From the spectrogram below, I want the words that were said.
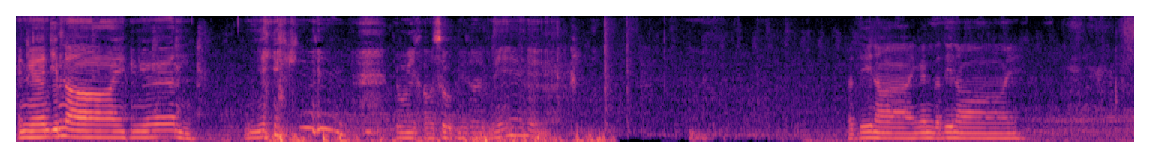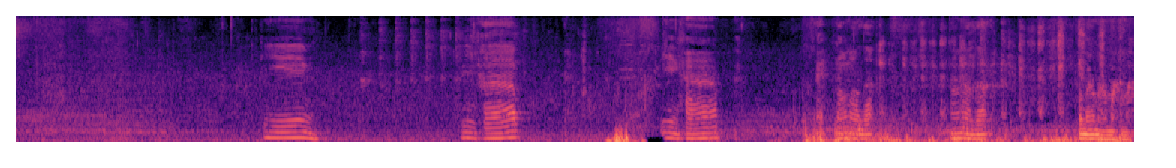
เป็นเงินยิ้มหน่อยเป็นเงินนี่ดูมีความสุขนี่เลยนี่ วัสดีหน่อยเงินสวัสดีหน่อยพี่เองพี่ครับพี่เองครับเอ๊ะน้องนอนละน้องนอนละมามามามามา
